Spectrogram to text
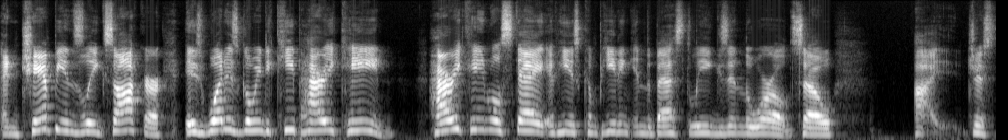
And Champions League soccer is what is going to keep Harry Kane Harry Kane will stay if he is competing in the best leagues in the world. So I just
